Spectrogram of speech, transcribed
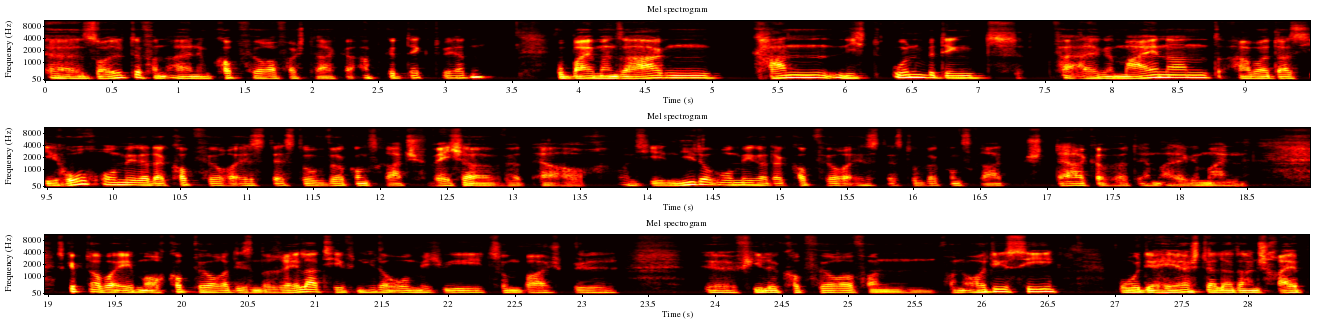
äh, sollte von einem Kopfhörerverstärker abgedeckt werden. Wobei man sagen kann, nicht unbedingt verallgemeinernd, aber dass je hochohmiger der Kopfhörer ist, desto Wirkungsgrad schwächer wird er auch. Und je niederohmiger der Kopfhörer ist, desto Wirkungsgrad stärker wird er im Allgemeinen. Es gibt aber eben auch Kopfhörer, die sind relativ niederohmig, wie zum Beispiel äh, viele Kopfhörer von, von Odyssey, wo der Hersteller dann schreibt,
